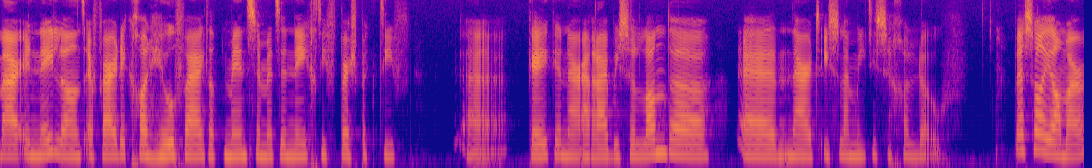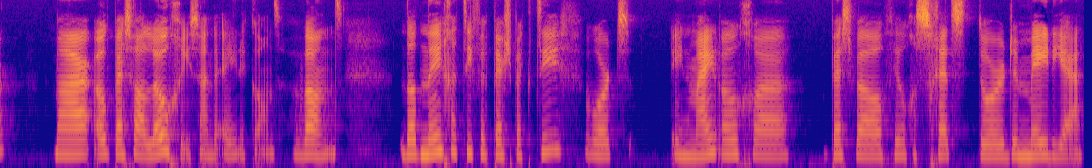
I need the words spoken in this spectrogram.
maar in Nederland ervaarde ik gewoon heel vaak dat mensen met een negatief perspectief uh, keken naar Arabische landen en naar het islamitische geloof. Best wel jammer, maar ook best wel logisch aan de ene kant. Want dat negatieve perspectief wordt in mijn ogen best wel veel geschetst door de media.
